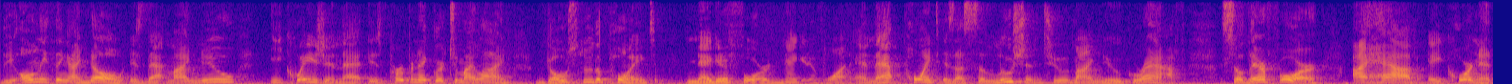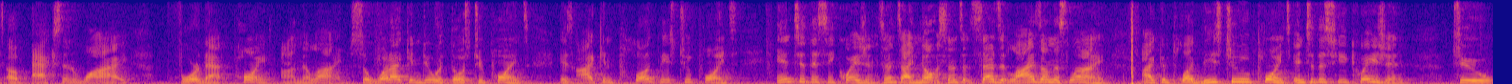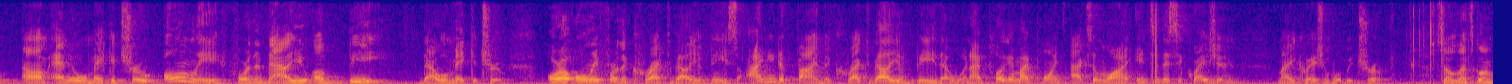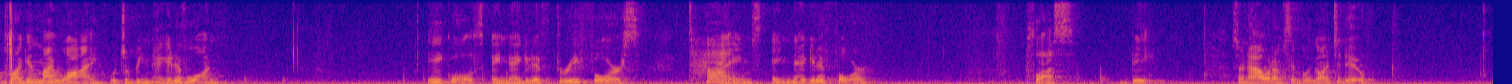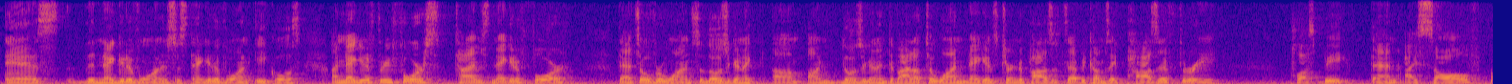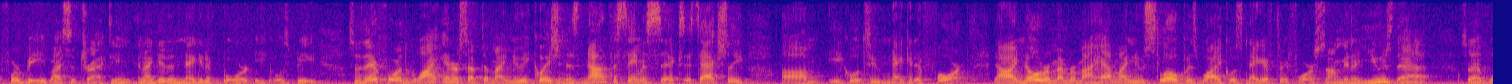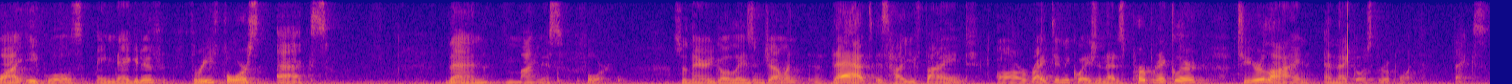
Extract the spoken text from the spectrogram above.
The only thing I know is that my new equation that is perpendicular to my line goes through the point negative 4, negative 1. And that point is a solution to my new graph. So therefore, I have a coordinate of x and y for that point on the line. So what I can do with those two points is I can plug these two points into this equation. Since I know, since it says it lies on this line, I can plug these two points into this equation to, um, and it will make it true only for the value of b that will make it true, or only for the correct value of b. So I need to find the correct value of b that when I plug in my points x and y into this equation, my equation will be true. So let's go and plug in my y, which will be negative 1, equals a negative 3 fourths times a negative 4 plus b. So now what I'm simply going to do is the negative 1 is just negative 1 equals a negative 3 fourths times negative 4. That's over 1. So those are going to um, those are going to divide out to 1. Negatives turn to positives. That becomes a positive 3 plus b. Then I solve for b by subtracting, and I get a negative 4 equals b. So therefore, the y-intercept of my new equation is not the same as 6. It's actually um, equal to negative 4. Now I know, remember, I have my new slope is y equals negative 3 fourths, so I'm going to use that. So I have y equals a negative 3 fourths x, then minus 4. So there you go, ladies and gentlemen. That is how you find or write an equation that is perpendicular to your line and that goes through a point. Thanks.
